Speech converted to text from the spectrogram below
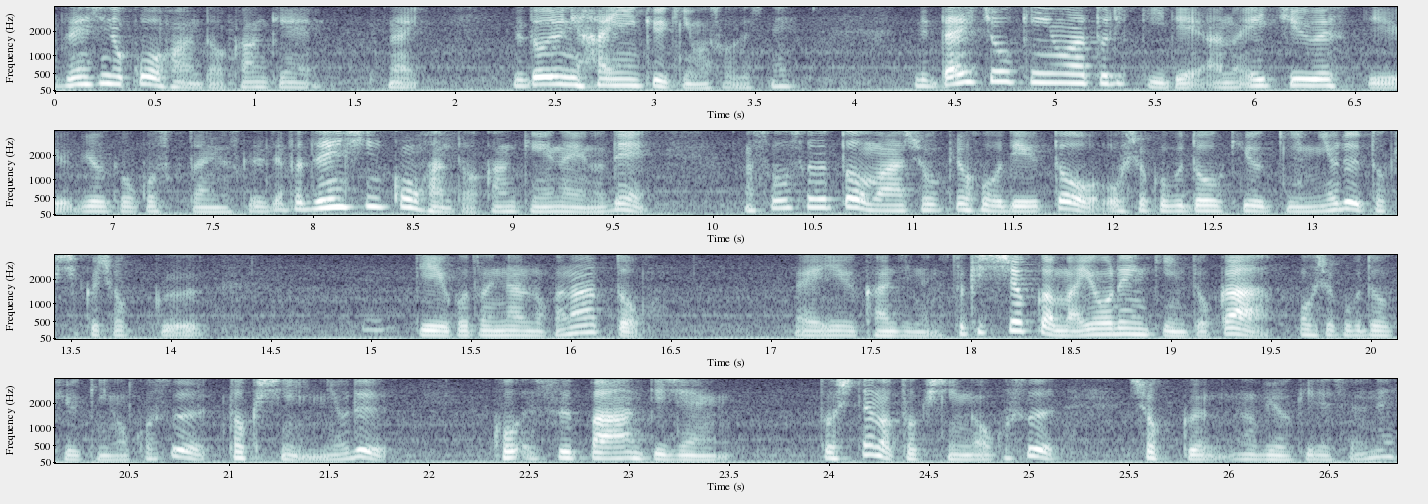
全身の後半とは関係ない。で同様に肺炎球菌もそうですね。で大腸菌はトリッキーであの HUS っていう病気を起こすことありますけど、やっぱ全身後半とは関係ないので、まあ、そうすると、まあ、消去法で言うと、黄色ブドウ球菌によるトキシックショックっていうことになるのかなという感じになります。トキシショックはま溶連菌とか黄色ブドウ球菌が起こすトキシンによるスーパーアンティジェンとしてのトキシンが起こすショックの病気ですよね。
